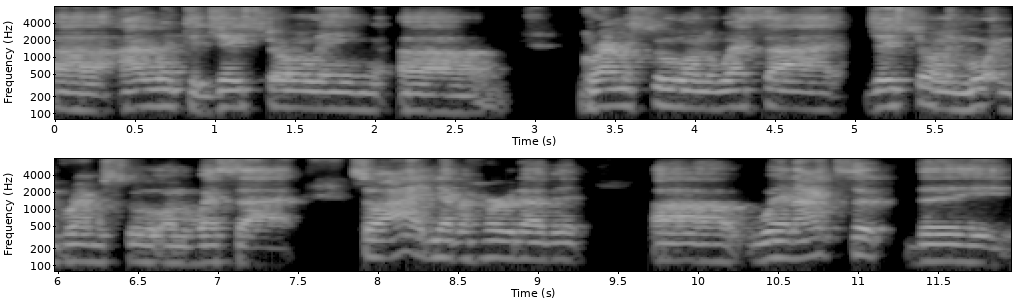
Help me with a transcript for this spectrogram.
Uh, I went to J. Sterling uh, Grammar School on the West Side, J. Sterling Morton Grammar School on the West Side. So I had never heard of it. Uh, when I took the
